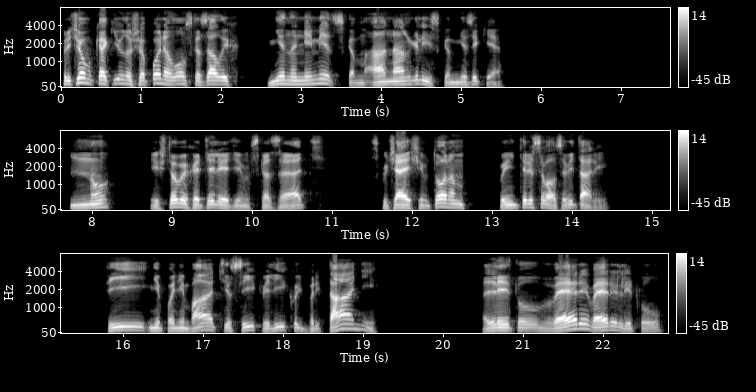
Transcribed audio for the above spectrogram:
Причем, как юноша понял, он сказал их не на немецком, а на английском языке. «Ну, и что вы хотели этим сказать?» Скучающим тоном поинтересовался Виталий. «Ты не понимаешь язык Великой Британии?» «Little, very, very little»,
